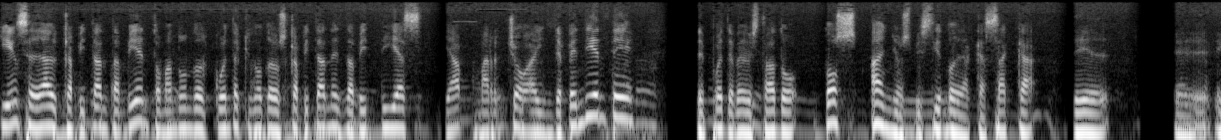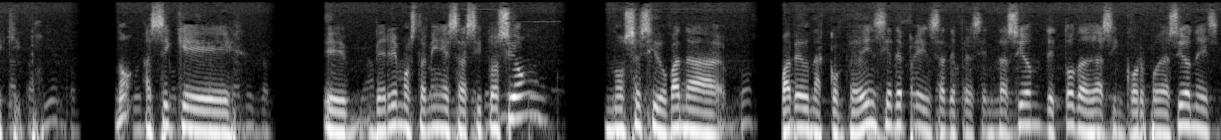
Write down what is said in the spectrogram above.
¿Quién será el capitán también? Tomando en cuenta que uno de los capitanes, David Díaz, ya marchó a Independiente después de haber estado dos años vistiendo la casaca del eh, equipo. ¿no? Así que eh, veremos también esa situación. No sé si lo van a. Va a haber una conferencia de prensa de presentación de todas las incorporaciones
